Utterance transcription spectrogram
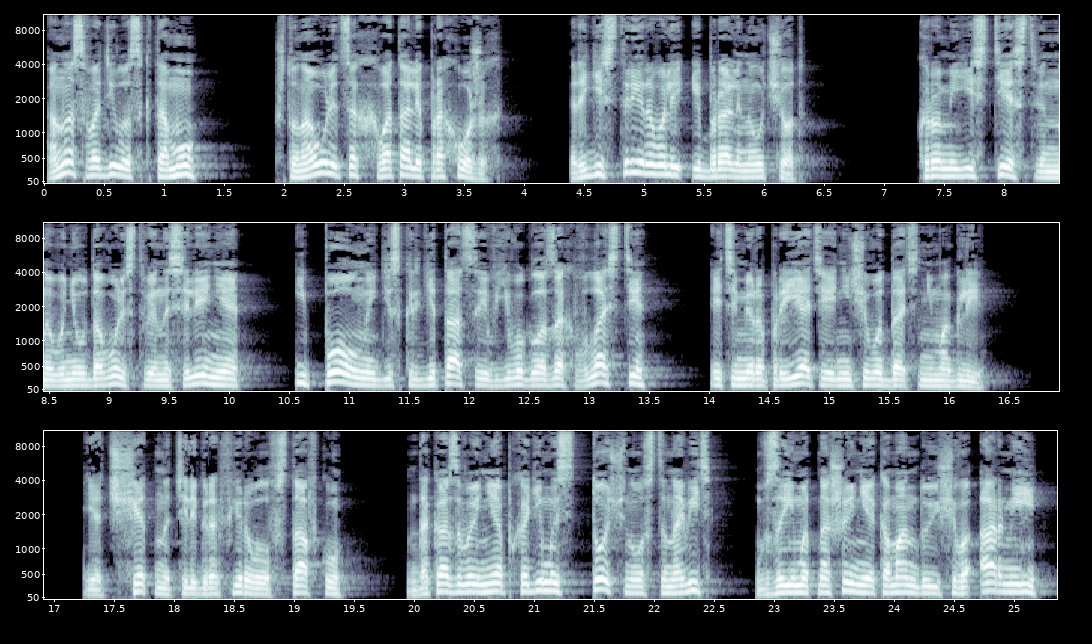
Она сводилась к тому, что на улицах хватали прохожих, регистрировали и брали на учет. Кроме естественного неудовольствия населения и полной дискредитации в его глазах власти, эти мероприятия ничего дать не могли. Я тщетно телеграфировал в Ставку доказывая необходимость точно установить взаимоотношения командующего армией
